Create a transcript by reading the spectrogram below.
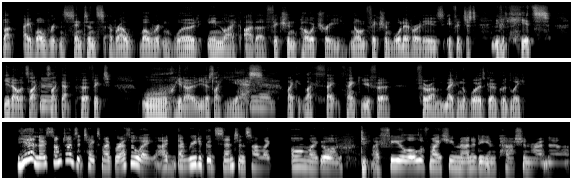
But a well written sentence, a well written word in like either fiction, poetry, non fiction, whatever it is, if it just mm. if it hmm. hits you know, it's like mm. it's like that perfect. Ooh, you know, you're just like yes, yeah. like like thank thank you for for um making the words go goodly. Yeah, no. Sometimes it takes my breath away. I I read a good sentence and I'm like, oh my god, you, I feel all of my humanity and passion right now.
